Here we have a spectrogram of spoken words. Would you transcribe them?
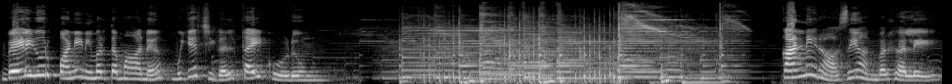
வெளியூர் பணி நிமித்தமான முயற்சிகள் கைகூடும். கன்னிராசி அன்பர்களே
